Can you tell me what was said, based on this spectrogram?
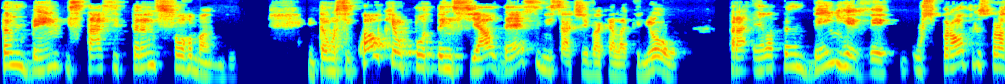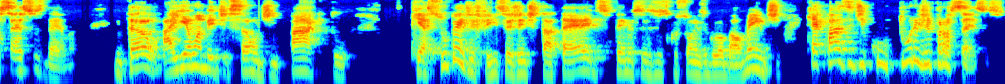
também está se transformando. Então, assim, qual que é o potencial dessa iniciativa que ela criou para ela também rever os próprios processos dela? Então, aí é uma medição de impacto que é super difícil, a gente está até tendo essas discussões globalmente, que é quase de cultura e de processos.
